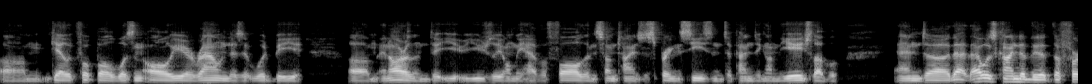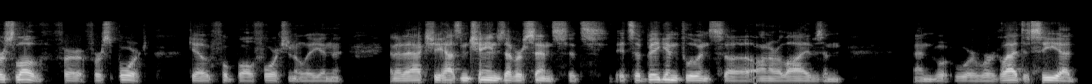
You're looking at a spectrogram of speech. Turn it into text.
Um, Gaelic football wasn't all year round as it would be um, in Ireland. You usually only have a fall and sometimes a spring season, depending on the age level. And uh, that that was kind of the, the first love for for sport. Gaelic football, fortunately, and and it actually hasn't changed ever since. It's it's a big influence uh, on our lives, and and we're we're glad to see at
